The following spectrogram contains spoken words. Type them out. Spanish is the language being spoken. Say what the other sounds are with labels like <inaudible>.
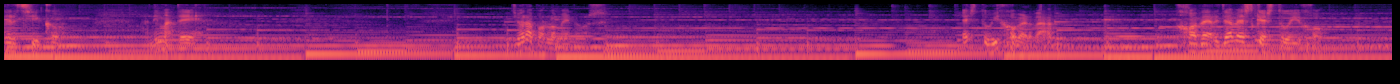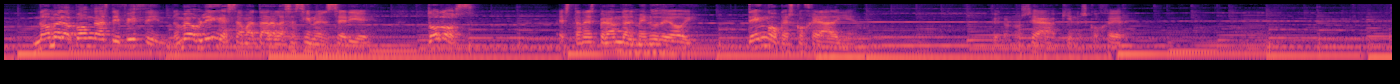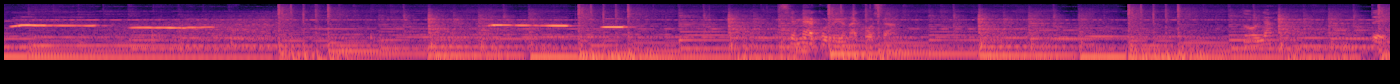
Joder, chico. Anímate. Llora por lo menos. Es tu hijo, ¿verdad? Joder, ya ves que es tu hijo. No me lo pongas difícil. No me obligues a matar al asesino en serie. Todos están esperando el menú de hoy. Tengo que escoger a alguien. Pero no sé a quién escoger. Ha ocurrido una cosa. Dola, tela.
